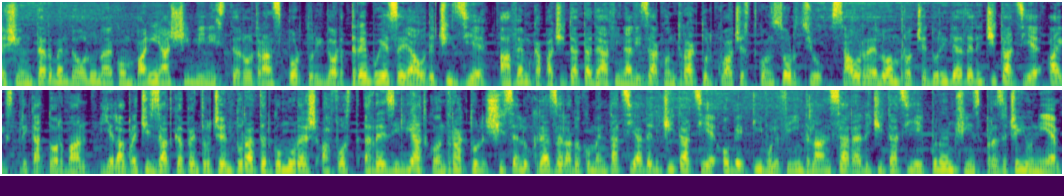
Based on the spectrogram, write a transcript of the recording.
35% și în termen de o lună compania și Ministerul Transporturilor trebuie să ia o decizie. Avem capacitatea de a finaliza contractul cu acest consorțiu sau reluăm procedurile de licitație, a explicat Orban. El a precizat că pentru centura Târgu Mureș a fost reziliat contractul și se lucrează la documentația de licitație, obiectivul fiind lansarea licitației până în 15 iunie.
